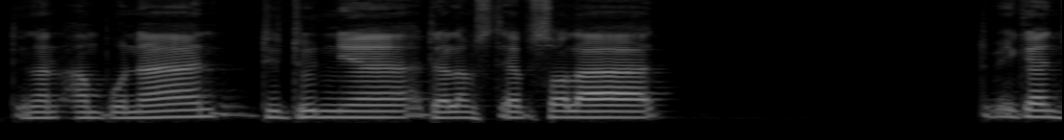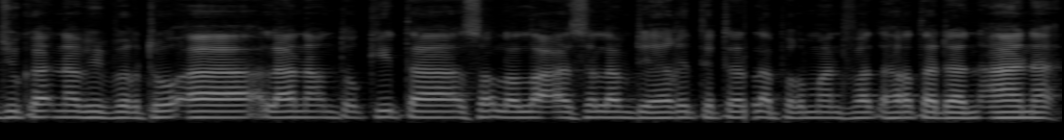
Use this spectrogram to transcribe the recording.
dengan ampunan di dunia dalam setiap sholat Demikian juga Nabi berdoa lana untuk kita sallallahu alaihi wasallam di hari tidaklah bermanfaat harta dan anak.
